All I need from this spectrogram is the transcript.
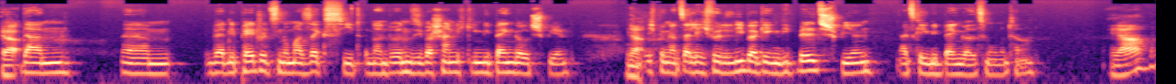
ja. dann ähm, wären die Patriots Nummer 6 Seed und dann würden sie wahrscheinlich gegen die Bengals spielen. Ja. Ich bin ganz ehrlich, ich würde lieber gegen die Bills spielen, als gegen die Bengals momentan. Ja,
